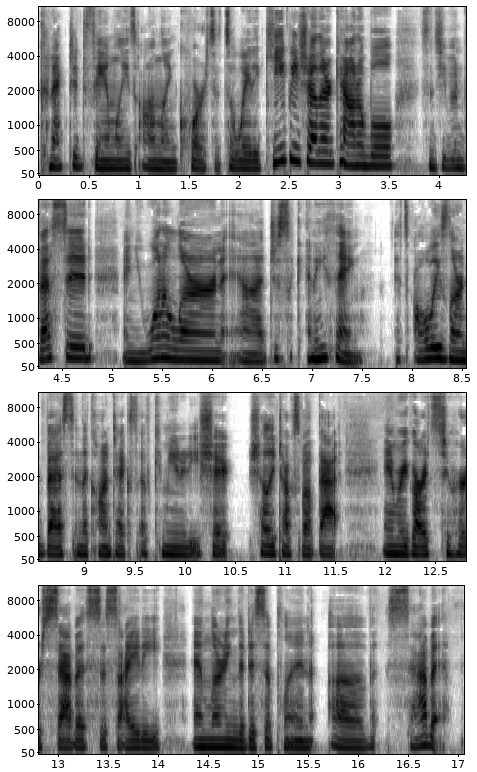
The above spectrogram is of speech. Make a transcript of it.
Connected Families online course. It's a way to keep each other accountable since you've invested and you want to learn, uh, just like anything. It's always learned best in the context of community. She- Shelly talks about that in regards to her Sabbath society and learning the discipline of Sabbath.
